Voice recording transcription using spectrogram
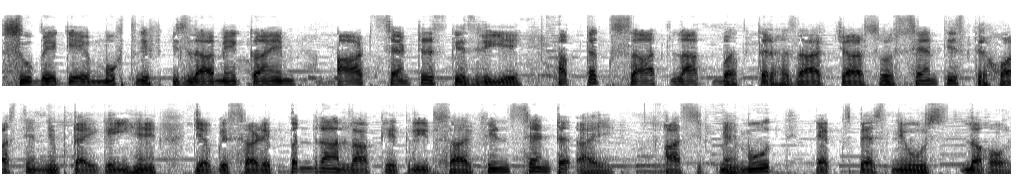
صوبے کے مختلف اضلاع میں قائم آرٹ سینٹرز کے ذریعے اب تک سات لاکھ بہتر ہزار چار سو سینتیس درخواستیں نپٹائی گئی ہیں، جبکہ ساڑھے پندرہ لاکھ کے قریب صارفین سینٹر آئے۔ Asif Mahmood Express News, Lahore.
